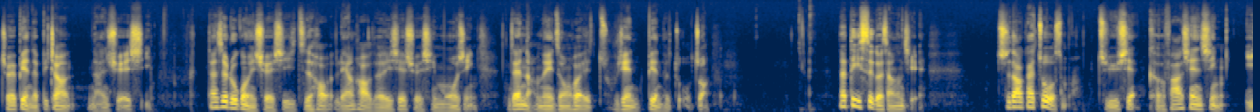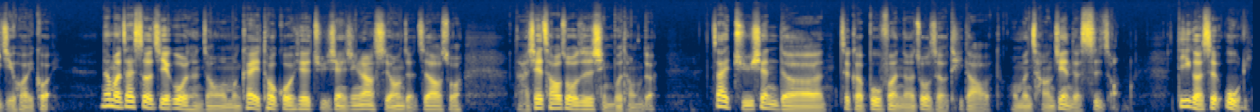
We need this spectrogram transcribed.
就会变得比较难学习。但是如果你学习之后，良好的一些学习模型，你在脑内中会逐渐变得茁壮。那第四个章节，知道该做什么，局限、可发现性以及回馈。那么在设计的过程中，我们可以透过一些局限性，让使用者知道说哪些操作是行不通的。在局限的这个部分呢，作者提到我们常见的四种。第一个是物理，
